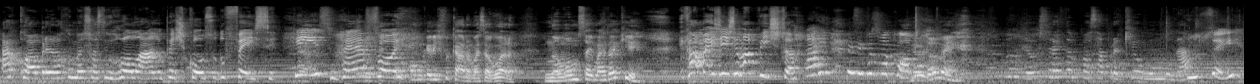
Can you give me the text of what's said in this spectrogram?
a cobra ela começou a se enrolar no pescoço do Face. Que isso? É, foi. Como que eles ficaram, mas agora não vamos sair mais daqui. Calma aí, gente, é uma pista. Ai, pensei que fosse uma cobra. Eu também. Meu Deus, será que dá pra passar por aqui em algum lugar? Não sei.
